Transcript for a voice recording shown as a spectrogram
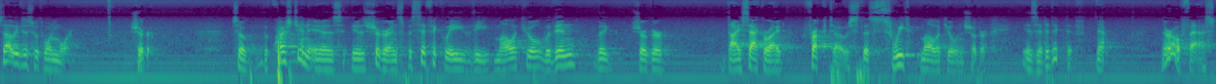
So that leaves us with one more sugar. So the question is is sugar, and specifically the molecule within the sugar disaccharide fructose, the sweet molecule in sugar, is it addictive? Now, Neurofast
